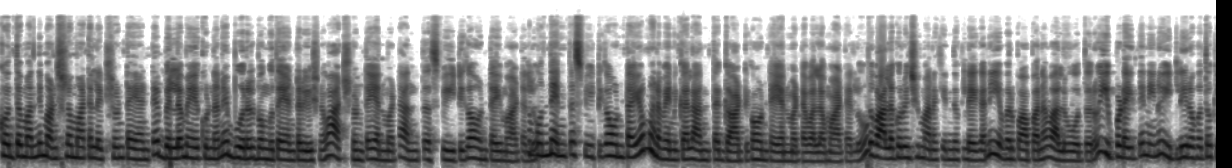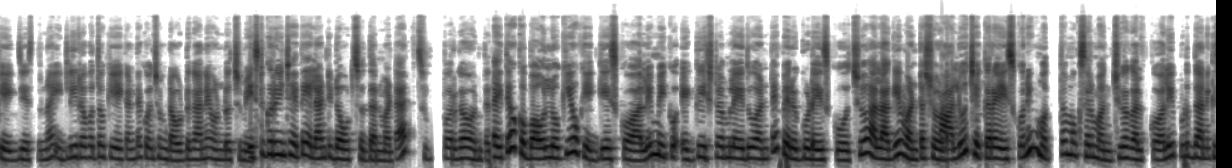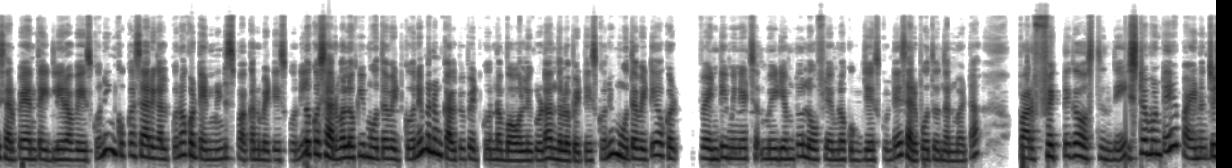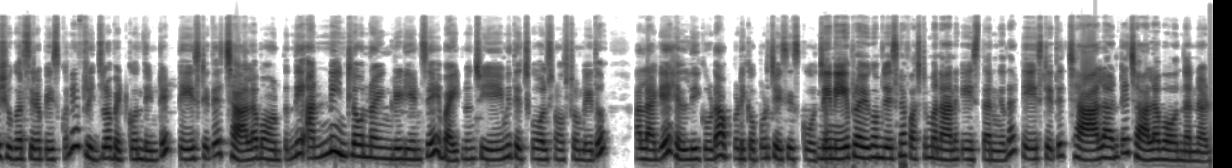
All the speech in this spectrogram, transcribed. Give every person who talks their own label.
Speaker 1: కొంతమంది మనుషుల మాటలు ఎట్లుంటాయి అంటే బెల్లం వేయకుండానే బూరెలు బొంగుతాయి అంటారు చూసినావా? అట్లుంటాయి అనమాట అంత స్వీట్గా ఉంటాయి మాటలు. ముందు ఎంత స్వీట్గా ఉంటాయో మన వెనకాల అంత ఘాటుగా ఉంటాయి అనమాట వాళ్ళ మాటలు. వాళ్ళ గురించి మనకెందుకు లే ఎవరు పాపన వాళ్ళు పోతారు. ఇప్పుడైతే నేను ఇడ్లీ రవ్వతో కేక్ చేస్తున్నా. ఇడ్లీ రవ్వతో కేక్ అంటే కొంచెం డౌట్ గానే ఉండొచ్చు టేస్ట్ గురించి అయితే ఎలాంటి డౌట్స్ వద్దనమాట సూపర్గా ఉంటుంది. అయితే ఒక బౌల్లోకి ఒక ఎగ్ వేసుకోవాలి. మీకు ఎగ్ ఇష్టం లేదు అంటే పెరుగు కూడా వేసుకోవచ్చు. అలాగే వంట సోడా చక్కెర వేసుకొని మొత్తం ఒకసారి మంచిగా కలుపుకోవాలి. ఇప్పుడు దానికి సరిపోయేంత ఇడ్లీ రవ్వ వేసుకొని ఇంకొకసారి కలుపుకొని ఒక టెన్ మినిట్స్ పక్కన పెట్టేసుకొని ఒక సర్వలోకి మూత పెట్టుకొని మనం కలిపి పెట్టుకున్న బౌల్ని కూడా అందులో పెట్టేసుకొని మూత పెట్టి ఒక ట్వంటీ మినిట్స్ మీడియం టు లో ఫ్లేమ్లో కుక్ చేసుకుంటే సరిపోతుంది అనమాట పర్ఫెక్ట్గా వస్తుంది. ఇష్టం ఉంటే పైనుంచి షుగర్ సిరప్ వేసుకొని ఫ్రిడ్జ్లో పెట్టుకొని తింటే టేస్ట్ అయితే చాలా బాగుంటుంది. అన్ని ఇంట్లో ఉన్న ఇంగ్రీడియంట్సే బయట నుంచి ఏమీ తెచ్చుకోవాల్సిన అవసరం లేదు. అలాగే హెల్దీ కూడా అప్పటికప్పుడు చేసేసుకోవచ్చు. నేను ఏ ప్రయోగం చేసినా ఫస్ట్ మా నాన్నకి వేస్తాను కదా టేస్ట్ అయితే చాలా అంటే చాలా బాగుంది అన్నాడు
